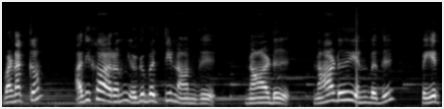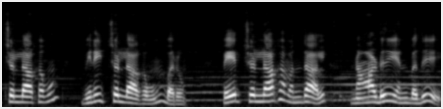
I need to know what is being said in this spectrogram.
வணக்கம். அதிகாரம் எழுபத்தி நான்கு நாடு. நாடு என்பது பெயர்ச்சொல்லாகவும் வினைச்சொல்லாகவும் வரும். பெயர்ச்சொல்லாக வந்தால் நாடு என்பது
